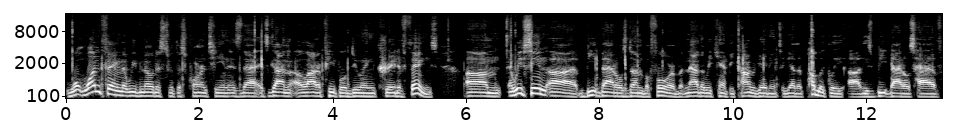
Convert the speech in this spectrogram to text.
one one thing that we've noticed with this quarantine is that it's gotten a lot of people doing creative things. Um, and we've seen uh, beat battles done before, but now that we can't be congregating together publicly, uh, these beat battles have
